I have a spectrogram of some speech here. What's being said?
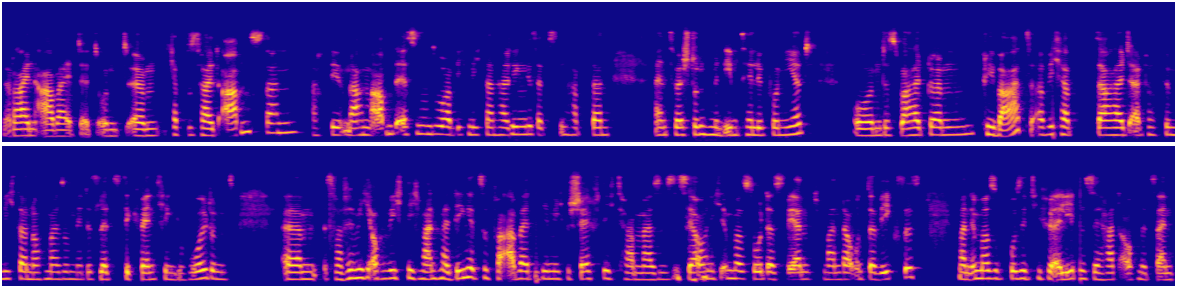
reinarbeitet. Und ähm, ich habe das halt abends dann, nach dem, nach dem Abendessen und so, habe ich mich dann halt hingesetzt und habe dann ein, zwei Stunden mit ihm telefoniert und es war halt dann privat, aber ich habe da halt einfach für mich dann nochmal so mir das letzte Quäntchen geholt. Und ähm, es war für mich auch wichtig, manchmal Dinge zu verarbeiten, die mich beschäftigt haben. Also es ist ja auch nicht immer so, dass während man da unterwegs ist, man immer so positive Erlebnisse hat, auch mit seinen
